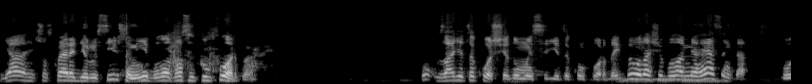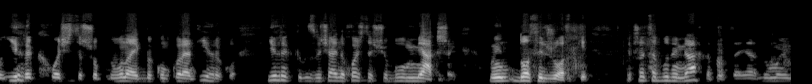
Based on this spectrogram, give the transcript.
Я, якщо спереді русівся, мені було досить комфортно. Ну, ззаді також, я думаю, сидіти комфортно. Якби вона ще була м'ягесенька, бо Y хочеться, щоб вона якби конкурент Y, Y, звичайно, хочеться, щоб був м'якший. Він досить жорсткий. Якщо це буде м'яко, то це, я думаю,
